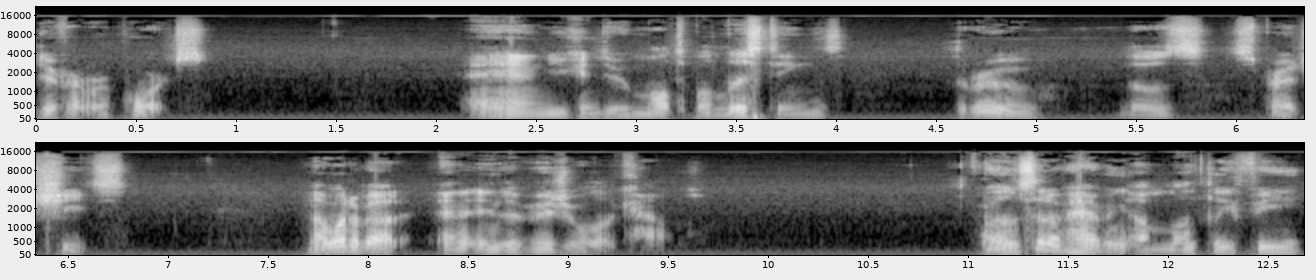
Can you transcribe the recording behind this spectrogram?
different reports. And you can do multiple listings through those spreadsheets. Now, what about an individual account? Well, instead of having a monthly fee,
